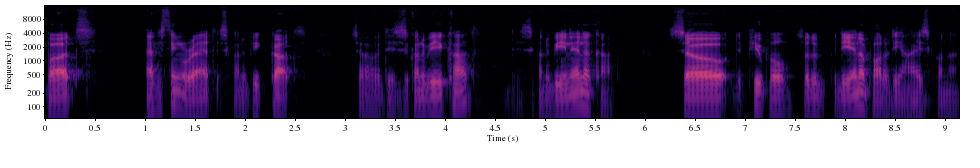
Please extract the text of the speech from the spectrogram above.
but everything red is going to be cut. So this is going to be a cut, is going to be an inner cut. So the pupil, so the, the inner part of the eye is going to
